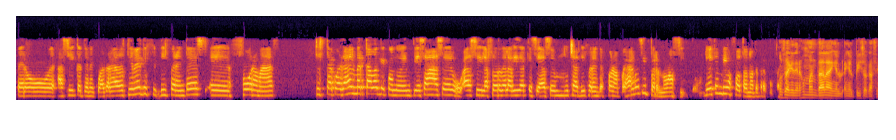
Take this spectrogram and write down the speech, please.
Pero así que tiene cuadrados, tiene dif- diferentes eh, formas. ¿Tú te acuerdas del mercado que cuando empiezas a hacer así la flor de la vida que se hacen muchas diferentes formas? Pues algo así, pero no así. Yo te envío fotos, no te preocupes. O sea que tienes un mandala en el, en el piso casi.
